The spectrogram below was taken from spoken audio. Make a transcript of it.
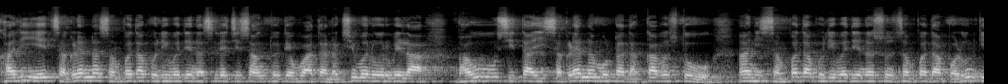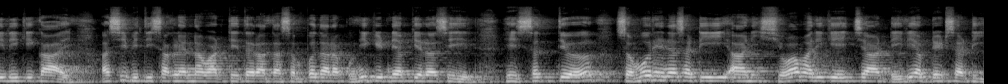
खाली येत सगळ्यांना संपदा खोलीमध्ये नसल्याचे सांगतो तेव्हा आता लक्ष्मण उर्मिला भाऊ सीताई सगळ्यांना मोठा धक्का बसतो. आणि संपदा खोलीमध्ये नसून संपदा पळून गेली की काय? अशी भीती सगळ्यांना वाटते. तर आता संपदाला कुणी किडनॅप केलं असेल? हे सत्य समोर येण्यासाठी आणि शिवा मालिकेच्या डेली अपडेटसाठी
